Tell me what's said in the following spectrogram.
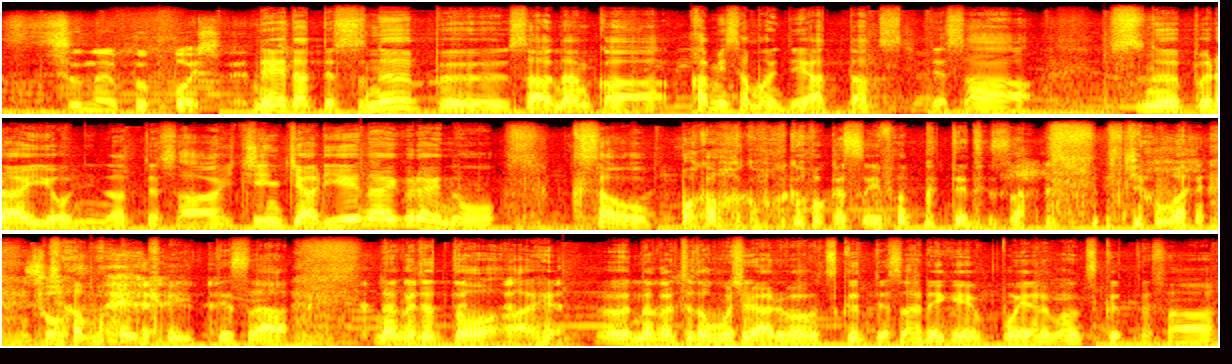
スヌープっぽいですね。ねだってスヌープさなんか神様に出会ったっつってさスヌープライオンになってさ一日ありえないぐらいの草をバカバカバカバカ吸いまくっててさジャマイジそう。ねャマイカ行ってさなんかちょっとなんかちょっと面白いアルバム作ってさレゲエっぽいアルバム作ってさ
